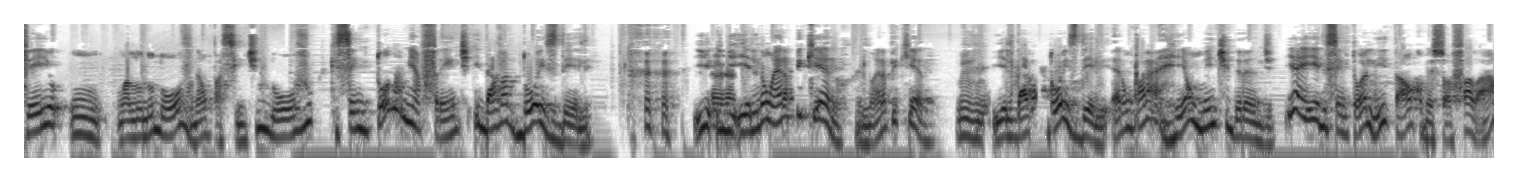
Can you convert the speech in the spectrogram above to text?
veio um, um aluno novo, né, um paciente novo, que sentou na minha frente e dava dois dele. e, é. e, ele não era pequeno, ele não era pequeno. Uhum. E ele dava dois dele. Era um cara realmente grande. E aí ele sentou ali e tal, começou a falar.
